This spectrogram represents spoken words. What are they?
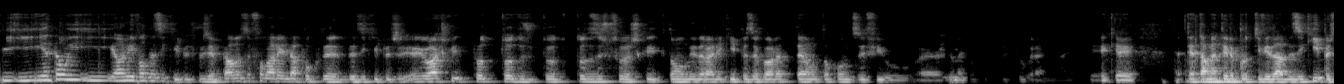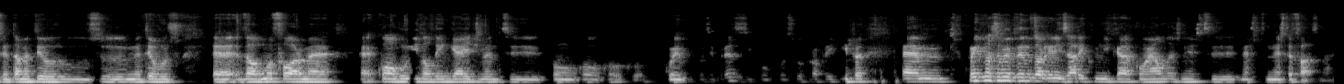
E, e então, e, e, ao nível das equipas, por exemplo, estávamos a falar ainda há pouco de, das equipas. Eu acho que todo, todos, todo, todas as pessoas que, que, estão a liderar equipas agora estão, estão com um desafio, uh, também estão com um desafio grande, é? Que, é, que é tentar manter a produtividade das equipas, tentar mantê-los mantê uh, de alguma forma com algum nível de engagement com, com, com, com, as empresas e com, a sua própria equipa. Um, como é que nós também podemos organizar e comunicar com elas neste, neste nesta fase, não é?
